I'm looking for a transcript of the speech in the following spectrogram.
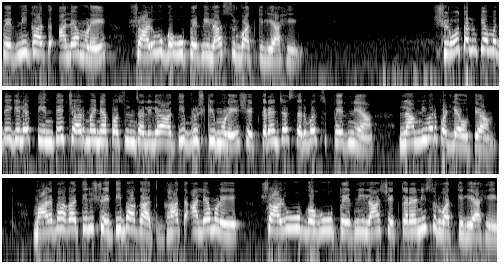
पेरणी घात आल्यामुळे शाळू गहू पेरणीला सुरुवात केली आहे. शिरो तालुक्यामध्ये गेल्या तीन ते चार महिन्यापासून झालेल्या अतिवृष्टीमुळे शेतकऱ्यांच्या सर्वच पेरण्या लांबणीवर पडल्या होत्या. माळ भागातील शेती भागात घात आल्यामुळे शाळू गहू पेरणीला शेतकऱ्यांनी सुरुवात केली आहे.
